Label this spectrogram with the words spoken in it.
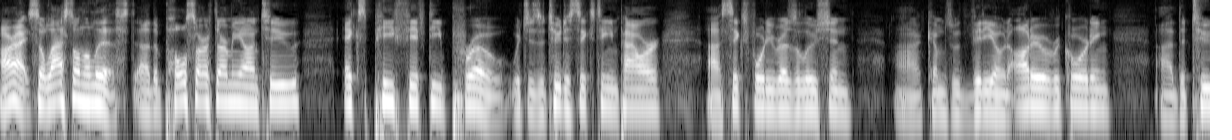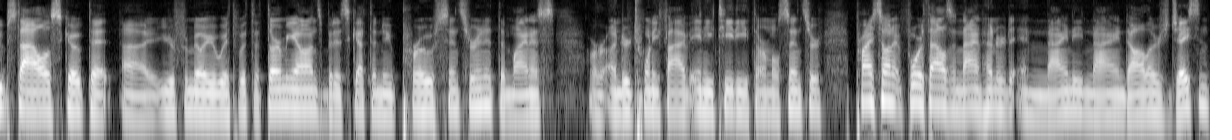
All right. So last on the list, uh, the Pulsar Thermion 2 XP50 Pro, which is a 2 to 16 power, uh, 640 resolution, uh, comes with video and audio recording. Uh, the tube style scope that uh, you're familiar with with the Thermions, but it's got the new Pro sensor in it, the minus or under 25 NETD thermal sensor. Price on it $4,999. Jason,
